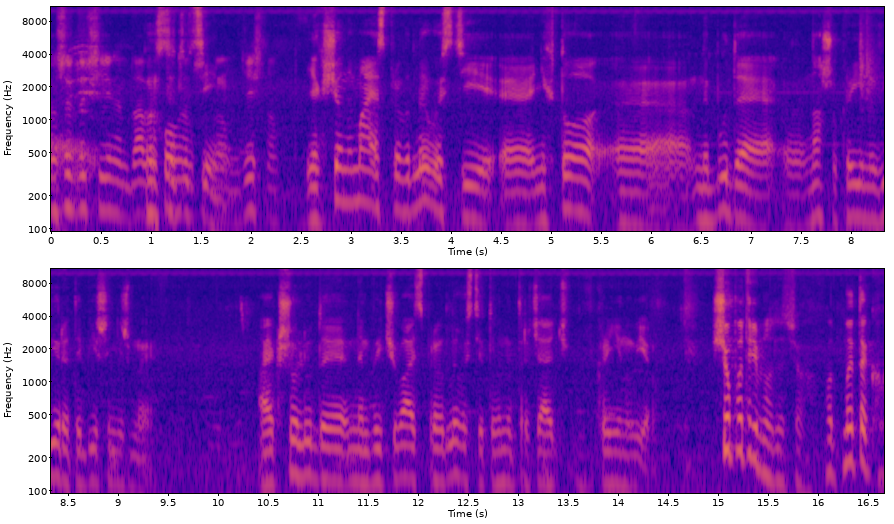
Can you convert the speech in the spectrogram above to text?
Конституційним, да, Конституційним. судом. Дійсно. Якщо немає справедливості, е, ніхто е, не буде е, нашу країну вірити більше, ніж ми. А якщо люди не відчувають справедливості, то вони втрачають в країну віру. Що потрібно для цього? От ми так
